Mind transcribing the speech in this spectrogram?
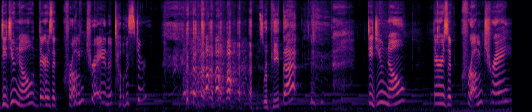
Did you know there's a crumb tray in a toaster? Repeat that? Did you know there is a crumb tray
